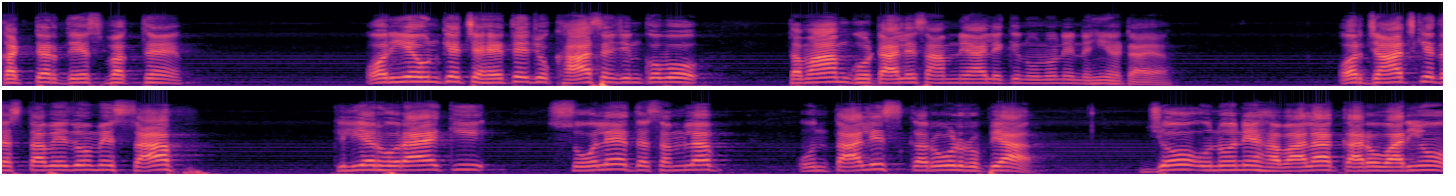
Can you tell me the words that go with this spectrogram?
कट्टर देशभक्त हैं और ये उनके चहेते जो खास हैं, जिनको वो तमाम घोटाले सामने आए, लेकिन उन्होंने नहीं हटाया। और जाँच के दस्तावेजों में साफ़ क्लियर हो रहा है कि सोलह दशमलव उनतालीस करोड़ रुपया जो उन्होंने हवाला कारोबारियों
